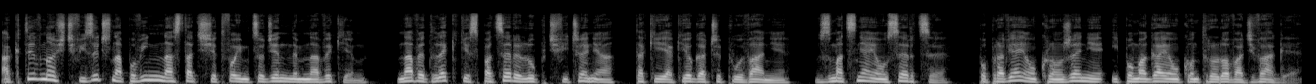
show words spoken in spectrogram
Aktywność fizyczna powinna stać się Twoim codziennym nawykiem. Nawet lekkie spacery lub ćwiczenia, takie jak yoga czy pływanie, wzmacniają serce, poprawiają krążenie i pomagają kontrolować wagę.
